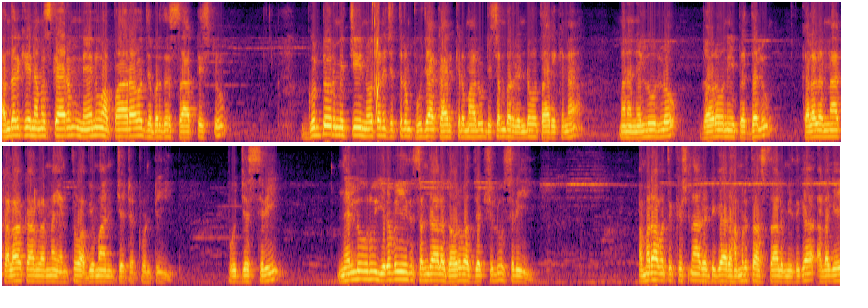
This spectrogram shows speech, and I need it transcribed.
అందరికీ నమస్కారం. నేను అప్పారావు జబర్దస్త్ ఆర్టిస్టు. గుంటూరు మిర్చి నూతన చిత్రం పూజా కార్యక్రమాలు డిసెంబర్ రెండవ తారీఖున మన నెల్లూరులో గౌరవనీయ పెద్దలు కళలన్నా కళాకారులన్నా ఎంతో అభిమానించేటటువంటి పూజ్యశ్రీ నెల్లూరు ఇరవై ఐదు సంఘాల గౌరవ అధ్యక్షులు శ్రీ అమరావతి కృష్ణారెడ్డి గారి అమృత హస్తాల మీదుగా అలాగే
